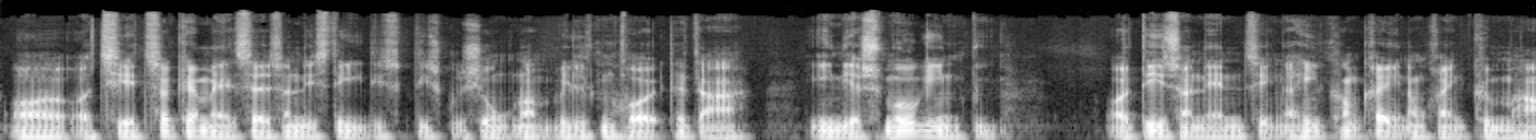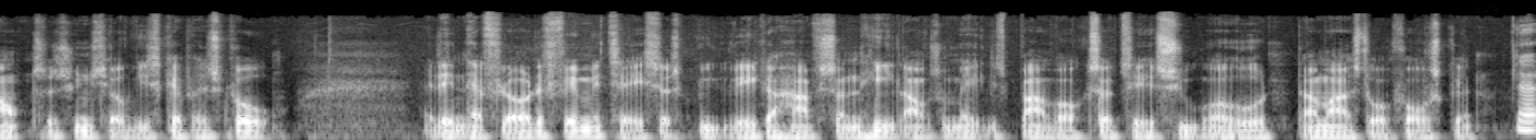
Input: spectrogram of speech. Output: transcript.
og, og tæt. Så kan man altså have sådan en æstetisk diskussion om, hvilken højde der egentlig er smuk i en by. Og det er sådan en anden ting. Og helt konkret omkring København, så synes jeg, at vi skal passe på, at den her flotte femetagers by, vi ikke har haft sådan helt automatisk bare vokser til 7 og 8. Der er meget stor forskel. Ja.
